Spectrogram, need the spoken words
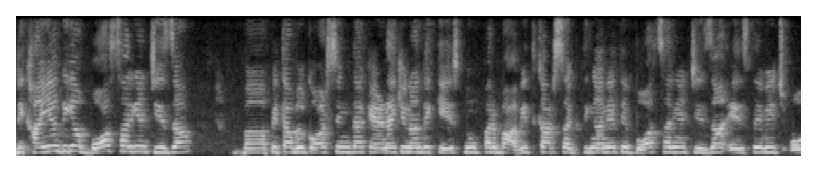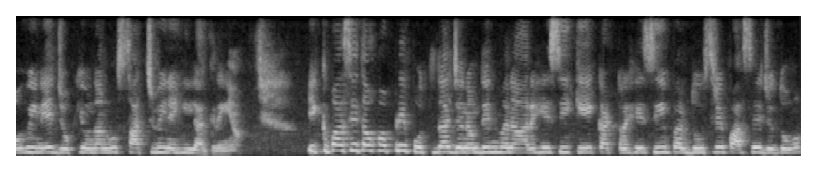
ਦਿਖਾਈਆਂ ਗਈਆਂ ਬਹੁਤ ਸਾਰੀਆਂ ਚੀਜ਼ਾਂ ਪਿਤਾ ਬਲਕੌਰ ਸਿੰਘ ਦਾ ਕਹਿਣਾ ਹੈ ਕਿ ਉਹਨਾਂ ਦੇ ਕੇਸ ਨੂੰ ਪ੍ਰਭਾਵਿਤ ਕਰ ਸਕਦੀਆਂ ਨੇ ਤੇ ਬਹੁਤ ਸਾਰੀਆਂ ਚੀਜ਼ਾਂ ਇਸ ਦੇ ਵਿੱਚ ਉਹ ਵੀ ਨੇ ਜੋ ਕਿ ਉਹਨਾਂ ਨੂੰ ਸੱਚ ਵੀ ਨਹੀਂ ਲੱਗ ਰਹੀਆਂ। ਇੱਕ ਪਾਸੇ ਤਾਂ ਉਹ ਆਪਣੇ ਪੁੱਤ ਦਾ ਜਨਮ ਦਿਨ ਮਨਾ ਰਹੇ ਸੀ, ਕੇਕ ਕੱਟ ਰਹੇ ਸੀ, ਪਰ ਦੂਸਰੇ ਪਾਸੇ ਜਦੋਂ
